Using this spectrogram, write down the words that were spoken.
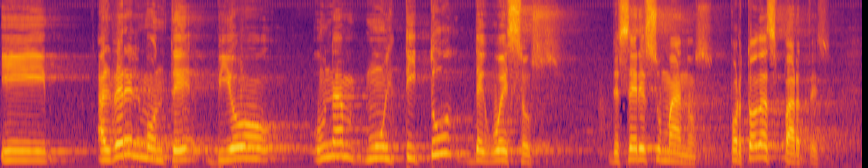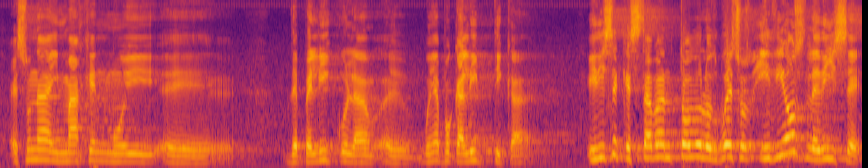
Y al ver el monte vio una multitud de huesos de seres humanos por todas partes. Es una imagen muy eh, de película, eh, muy apocalíptica. Y dice que estaban todos los huesos. Y Dios le dice,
